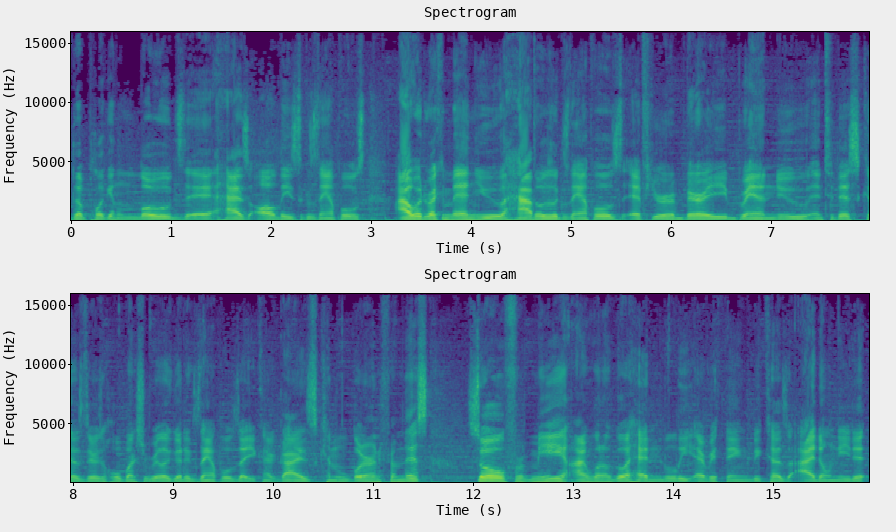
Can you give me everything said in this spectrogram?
the plugin loads, it has all these examples. I would recommend you have those examples if you're very brand new into this because there's a whole bunch of really good examples that you guys can learn from this. So for me, I'm going to go ahead and delete everything because I don't need it.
